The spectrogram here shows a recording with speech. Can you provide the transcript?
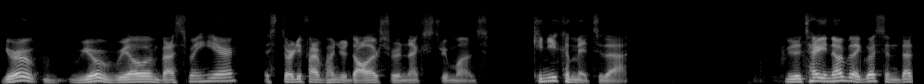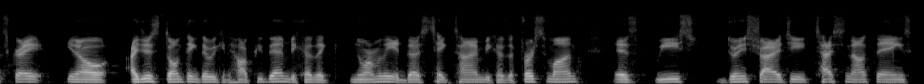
your your real investment here is thirty five hundred dollars for the next three months. Can you commit to that? If they tell you no, be like, listen, that's great. You know, I just don't think that we can help you then because like normally it does take time because the first month is we doing strategy, testing out things.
